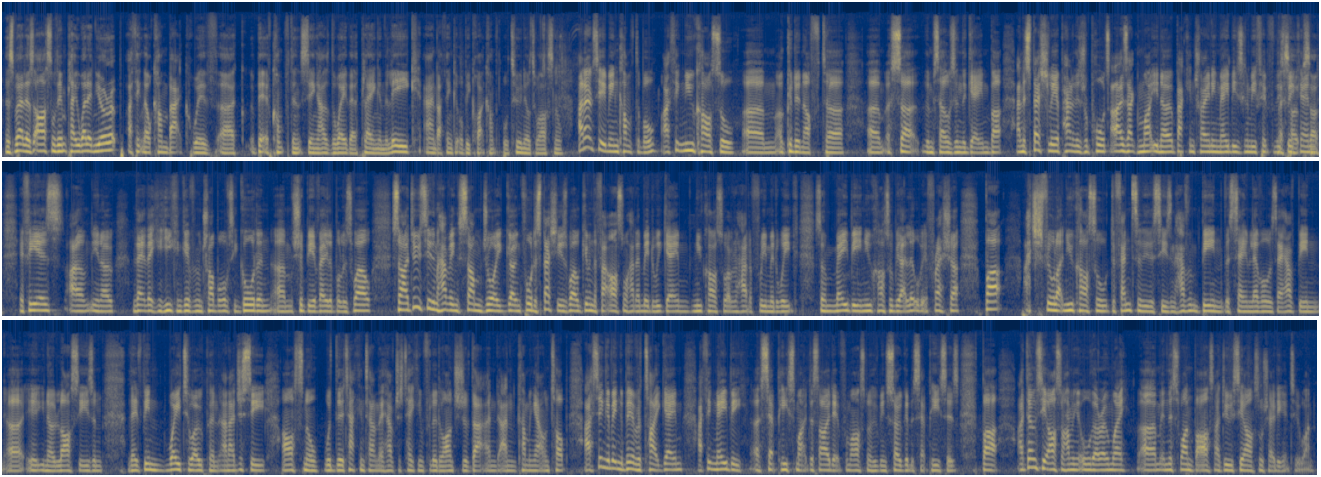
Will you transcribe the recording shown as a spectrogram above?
as well as Arsenal didn't play well in Europe, I think they'll come back with uh, a bit of confidence seeing as the way they're playing in the league, and I think it will be quite comfortable 2 0 to Arsenal. I don't see it being comfortable. I think Newcastle um, are good enough to um, assert themselves in the game, but and especially apparently there's reports Isak might, you know, back in training, maybe he's going to be fit for this Let's weekend. so. If he is, um, you know, they, they, he can give them trouble. Obviously, Gordon um, should be available as well. So I do see them having some joy going forward, especially as well, given the fact Arsenal had a midweek game, Newcastle have had a free midweek, so maybe Newcastle will be a little bit fresher, but. I just feel like Newcastle defensively this season haven't been the same level as they have been, uh, you know, last season. They've been way too open, and I just see Arsenal with the attacking talent they have just taking full advantage of that and, and coming out on top. I think it being a bit of a tight game. I think maybe a set piece might decide it from Arsenal, who've been so good at set pieces. But I don't see Arsenal having it all their own way um, in this one. But I do see Arsenal shading it two one.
